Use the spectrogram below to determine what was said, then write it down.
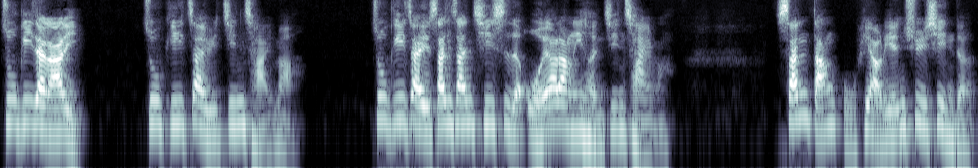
猪鸡在哪里？猪鸡在于精彩嘛？猪鸡在于三三七四的，我要让你很精彩嘛？三档股票连续性的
